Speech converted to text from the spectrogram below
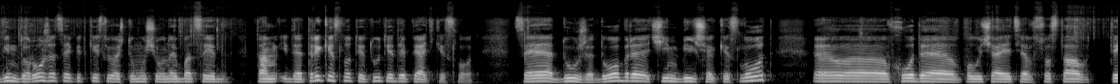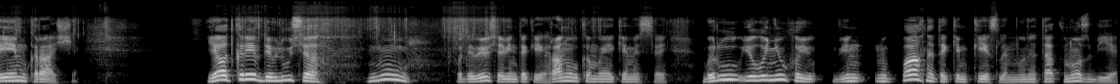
Він дороже цей підкислювач, тому що в нойбацид там іде 3 кислоти, тут іде 5 кислот. Це дуже добре. Чим більше кислот е, входить, виходить, в состав, тим краще. Я відкрив, дивлюся, ну, подивився, він такий гранулками якимись цей. Беру його нюхаю, він ну, пахне таким кислим, ну не так в нос б'є.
